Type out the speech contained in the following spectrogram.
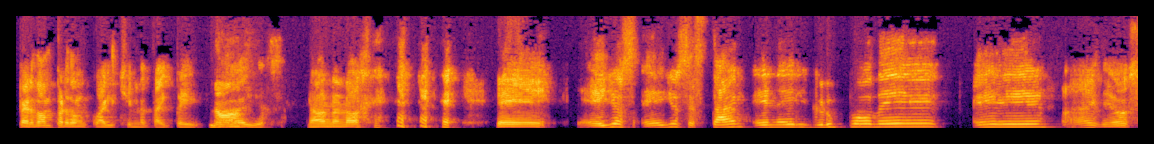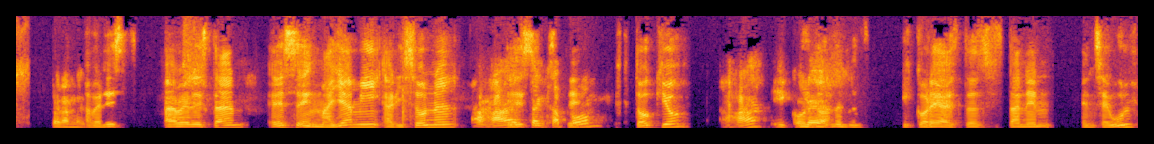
perdón, perdón, ¿cuál China, Taipei? No. Ay, Dios. No, no, no. eh, ellos, ellos están en el grupo de. Eh, ay, Dios. Espérame. A ver, es, a ver, están. Es en Miami, Arizona. Ajá, es, está en Japón. este, Tokio. Ajá, y Corea. ¿Y, Corea. Entonces están en, en Seúl,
